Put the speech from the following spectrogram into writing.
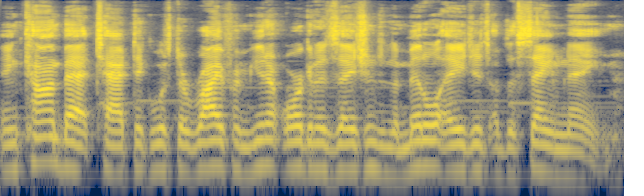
and combat tactic was derived from unit organizations in the Middle Ages of the same name.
